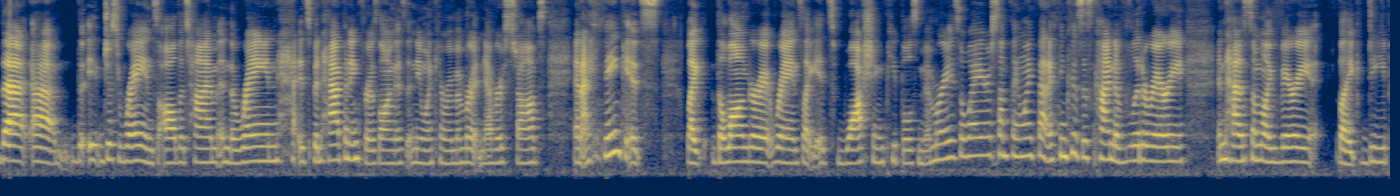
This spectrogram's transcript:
that um, it just rains all the time and the rain it's been happening for as long as anyone can remember. It never stops. And i think it's like the longer it rains like it's washing people's memories away or something like that. I think this is kind of literary and has some like very like deep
